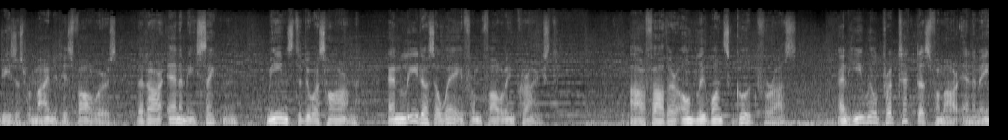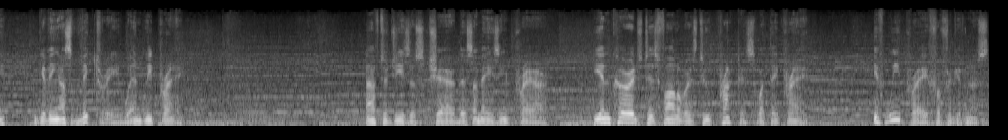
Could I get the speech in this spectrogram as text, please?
Jesus reminded his followers that our enemy, Satan, means to do us harm, and lead us away from following Christ. Our Father only wants good for us, and He will protect us from our enemy, giving us victory when we pray. After Jesus shared this amazing prayer, He encouraged His followers to practice what they pray. If we pray for forgiveness,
